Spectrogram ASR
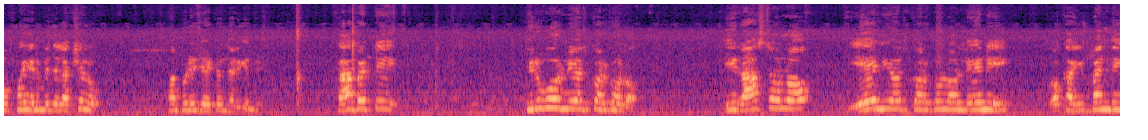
ముప్పై ఎనిమిది లక్షలు పంపిణీ చేయటం జరిగింది. కాబట్టి తిరువూరు నియోజకవర్గంలో ఈ రాష్ట్రంలో ఏ నియోజకవర్గంలో లేని ఒక ఇబ్బంది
